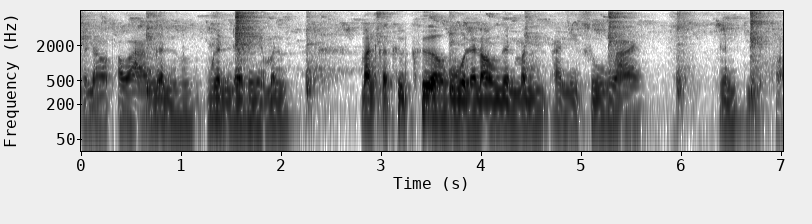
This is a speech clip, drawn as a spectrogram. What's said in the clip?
เป็นเนาะเพราะว่าเงินเงินเดี๋ยวนี้มันมันก็คือเครือหูแล้วเนาะเงินมันอันนี้สูงหลาย เงินกี่พอ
